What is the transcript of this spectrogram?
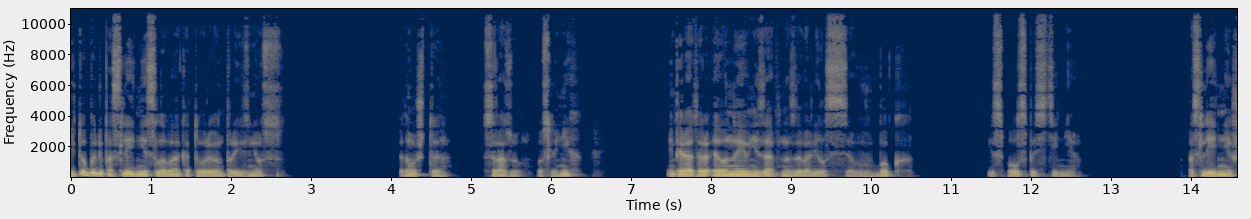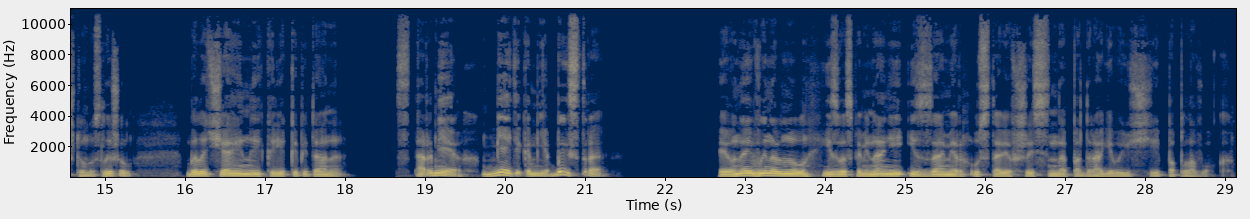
И то были последние слова, которые он произнес, потому что сразу после них император Эоней внезапно завалился в бок и сполз по стене. Последнее, что он услышал, был отчаянный крик капитана. «Стармех! Медика мне! Быстро!» Эоней вынырнул из воспоминаний и замер, уставившись на подрагивающий поплавок.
